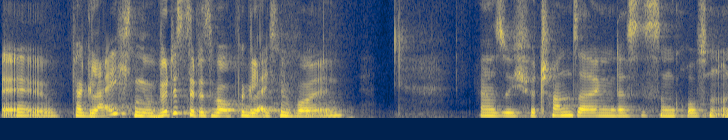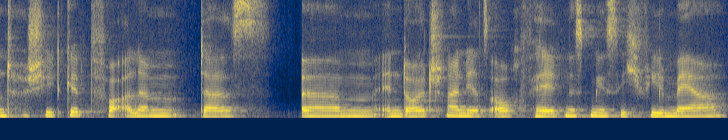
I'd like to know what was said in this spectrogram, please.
äh, vergleichen? Würdest du das überhaupt vergleichen wollen? Also ich würde schon sagen, dass es einen großen Unterschied gibt, vor allem, dass ähm, in Deutschland jetzt auch verhältnismäßig viel mehr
